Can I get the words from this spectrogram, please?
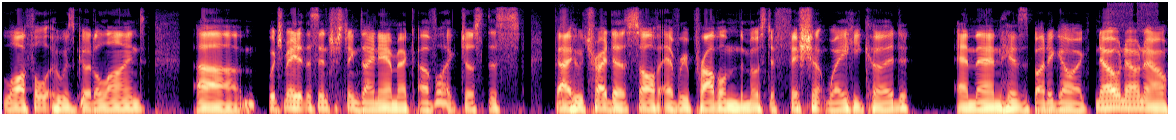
lawful who was good aligned um, which made it this interesting dynamic of like just this guy who tried to solve every problem the most efficient way he could and then his buddy going, "No, no, no,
